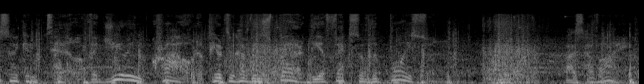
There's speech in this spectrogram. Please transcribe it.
As I can tell, the jeering crowd appear to have been spared the effects of the poison. As have I.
